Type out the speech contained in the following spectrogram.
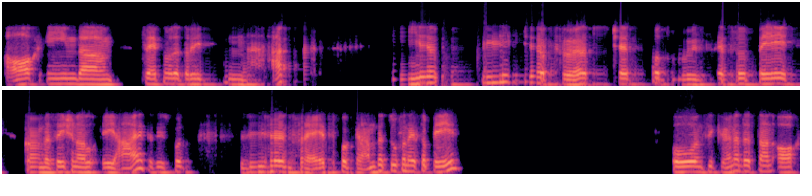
auch in der zweiten oder dritten Hack. Hier your first chatbot with SOP Conversational AI. Das ist, das ist ein freies Programm dazu von SAP. Und Sie können das dann auch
